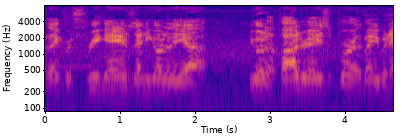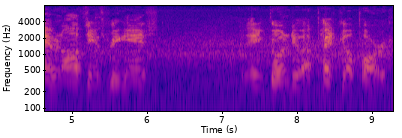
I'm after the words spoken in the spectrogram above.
I think for three games. Then you go to the uh, you go to the Padres for they may even have an off day in three games. They go into a Petco Park.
